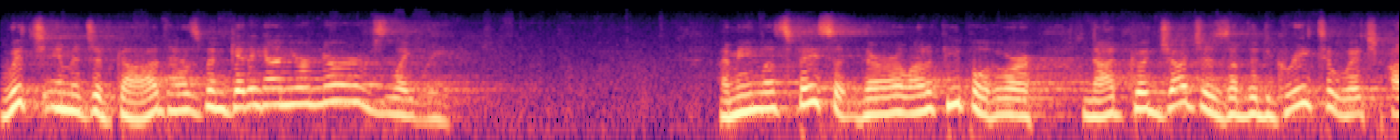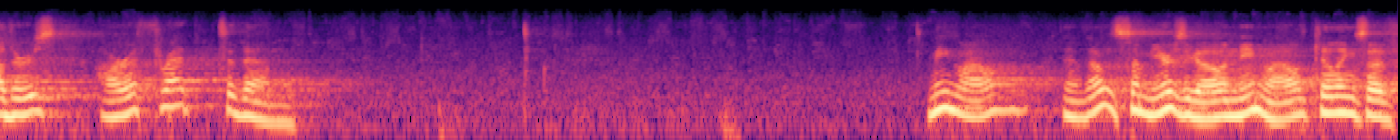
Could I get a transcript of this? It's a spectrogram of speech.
Which image of God has been getting on your nerves lately? I mean, let's face it, there are a lot of people who are not good judges of the degree to which others are a threat to them. Meanwhile, and that was some years ago, and meanwhile, killings of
